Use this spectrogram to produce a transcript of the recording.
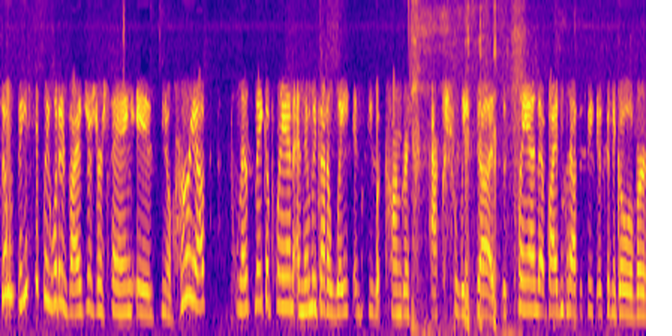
So basically, what advisors are saying is, you know, hurry up, let's make a plan, and then we got to wait and see what Congress actually does. This plan that Biden put out this week is going to go over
